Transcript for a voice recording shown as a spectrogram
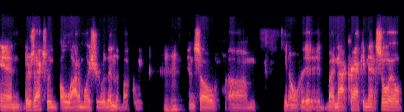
and there's actually a lot of moisture within the buckwheat mm-hmm. and so um, you know it, it, by not cracking that soil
